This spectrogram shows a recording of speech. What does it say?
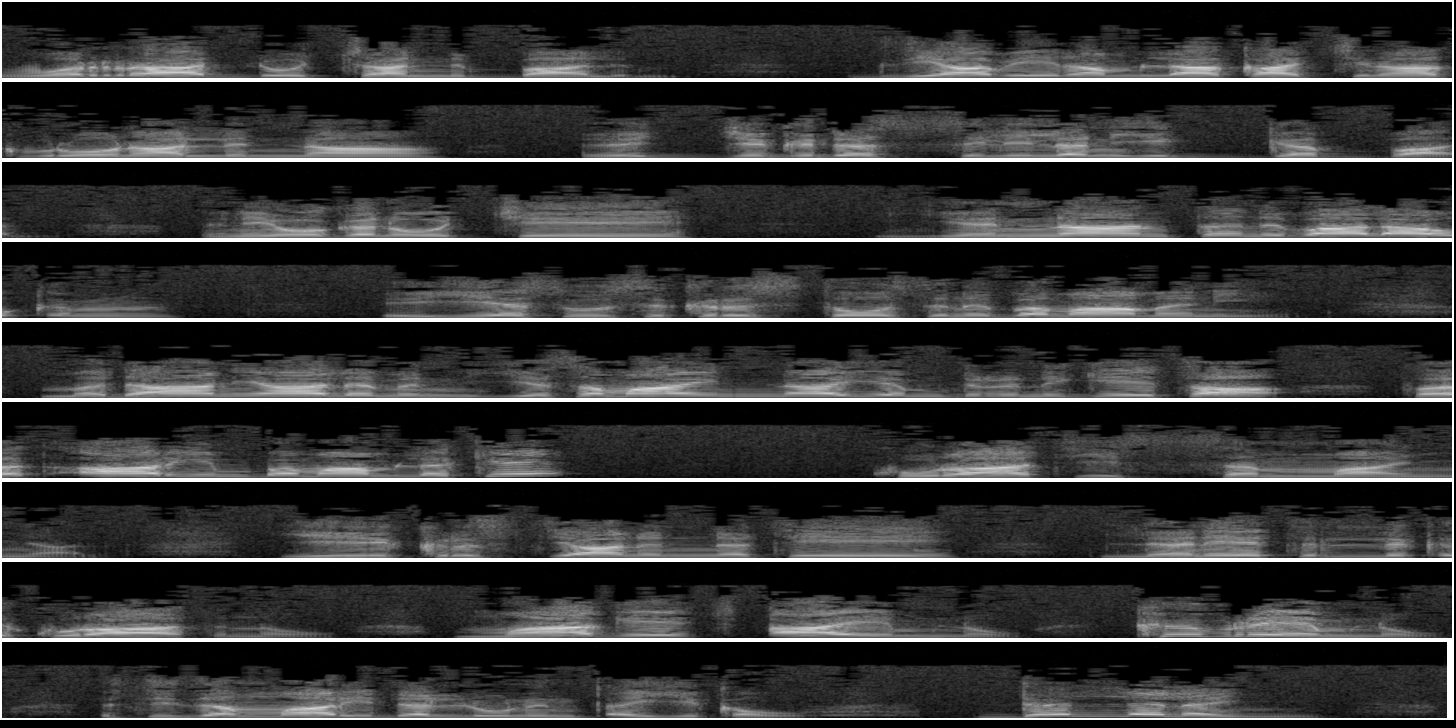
ወራዶች አንባልም። እግዚአብሔር አምላካችን አክብሮናልና እጅግ ደስ ሊለን ይገባል። እኔ ወገኖቼ የእናንተን ባላውቅም ኢየሱስ ክርስቶስን በማመኔ መድኃኔ ዓለምን የሰማይና የምድርን ጌታ ፈጣሪም በማምለኬ ኩራት ይሰማኛል። ይህ ክርስቲያንነቴ ለእኔ ትልቅ ኩራት ነው። ማጌጫዬም ነው። ክብሬም ነው። እስቲ ዘማሪ ደሉንን ጠይቀው። ደለለኝ።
